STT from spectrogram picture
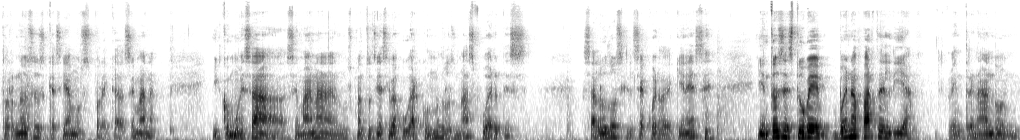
torneos esos que hacíamos por ahí cada semana. Y como esa semana, unos cuantos días iba a jugar con uno de los más fuertes, saludos si él se acuerda de quién es. Y entonces estuve buena parte del día entrenando en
